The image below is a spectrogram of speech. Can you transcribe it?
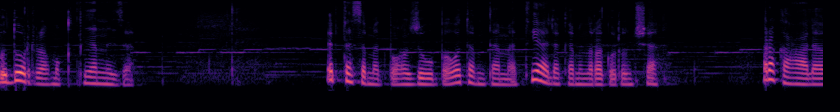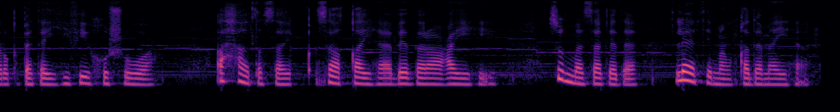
بدرة مكتنزة. ابتسمت بعزوبة وتمتمت يا لك من رجل شهم ركع على ركبتيه في خشوع أحاط ساقيها بذراعيه ثم سجد لاثما قدميها.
